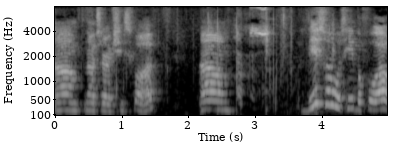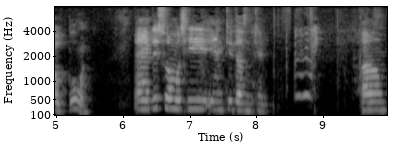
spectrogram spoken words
Um, no, sorry, she's five. Um, this one was here before I was born, and this one was here in 2010. Um,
